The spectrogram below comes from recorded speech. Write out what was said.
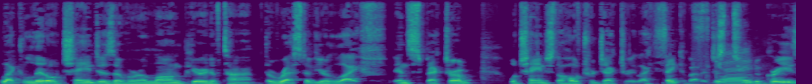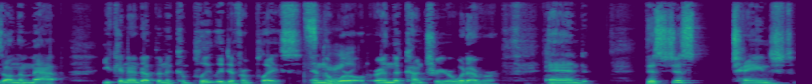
Like little changes over a long period of time, the rest of your life in spectrum will change the whole trajectory. Like think about it. Just Good. two degrees on the map, you can end up in a completely different place it's in great. the world or in the country or whatever. And this just changed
